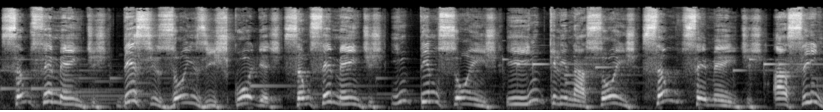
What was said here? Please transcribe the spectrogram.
são sementes, decisões e escolhas são sementes, intenções e inclinações são sementes. Assim,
